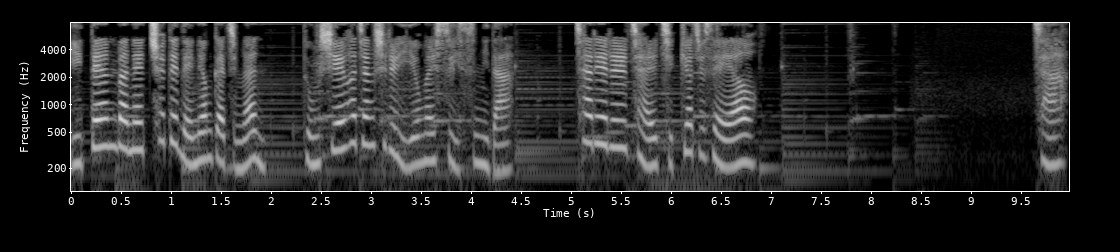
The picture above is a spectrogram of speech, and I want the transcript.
이때 한 반에 최대 4명까지만 동시에 화장실을 이용할 수 있습니다. 차례를 잘 지켜주세요. 자,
